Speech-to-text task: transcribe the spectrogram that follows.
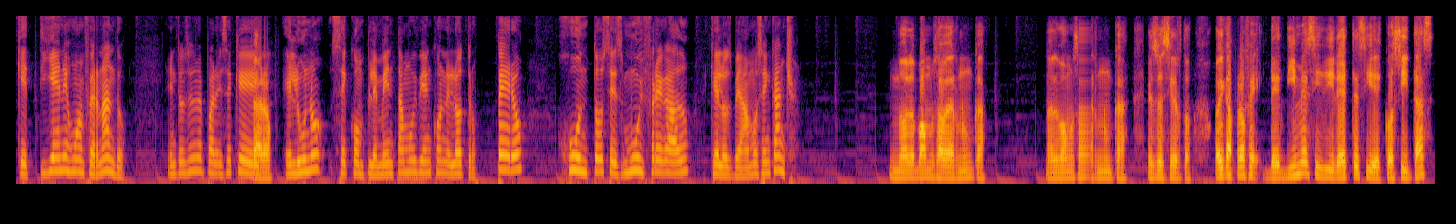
que tiene Juan Fernando. Entonces me parece que Claro. el uno se complementa muy bien con el otro, pero juntos es muy fregado que los veamos en cancha. No los vamos a ver nunca. No los vamos a ver nunca. Eso es cierto. Oiga, profe, de dimes y diretes y de cositas,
